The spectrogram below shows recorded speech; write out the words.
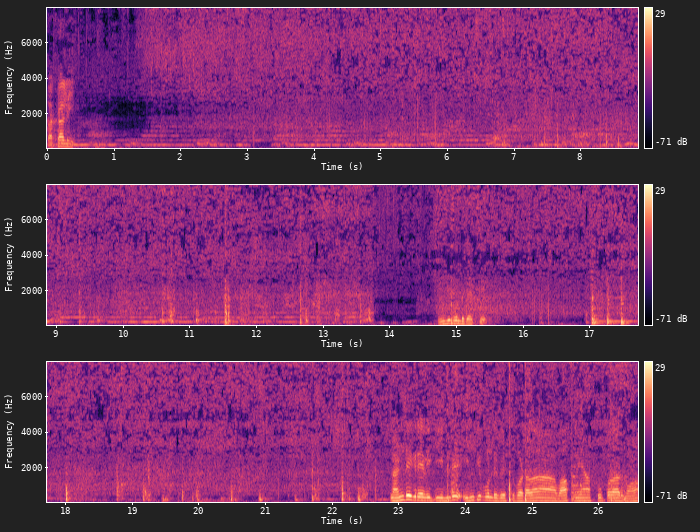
தக்காளி. இஞ்சி பூண்டு பேஸ்ட் நண்டு கிரேவிக்கு இண்டு இஞ்சி பூண்டு பேஸ்ட் போட்டால் தான் வாசனையாக சூப்பராக இருக்கும்.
